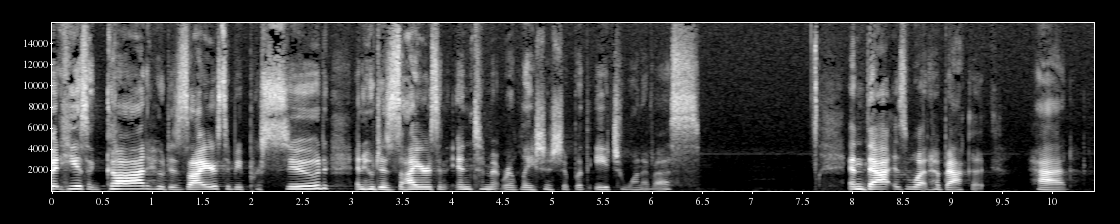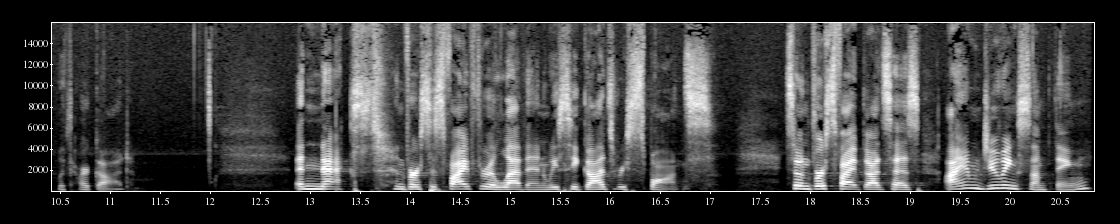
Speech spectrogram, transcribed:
But he is a God who desires to be pursued and who desires an intimate relationship with each one of us. And that is what Habakkuk had with our God. And next, in verses 5 through 11, we see God's response. So in verse 5, God says, I am doing something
